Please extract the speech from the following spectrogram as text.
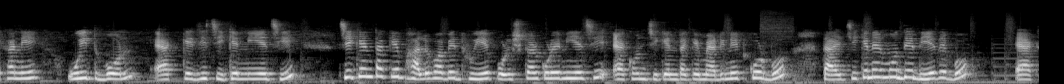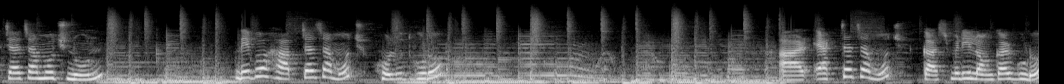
এখানে উইথ বোন এক কেজি চিকেন নিয়েছি। চিকেনটাকে ভালোভাবে ধুয়ে পরিষ্কার করে নিয়েছি। এখন চিকেনটাকে ম্যারিনেট করব। তাই চিকেনের মধ্যে দিয়ে দেব এক চা চামচ নুন। দেব হাফ চা চামচ হলুদ গুঁড়ো। আর এক চা চামচ কাশ্মীরি লঙ্কার গুঁড়ো।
